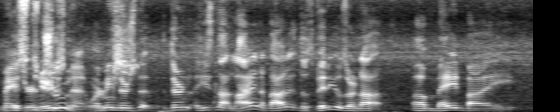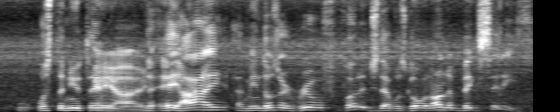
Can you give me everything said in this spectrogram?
major news truth. I mean, there's the, they're, he's not lying about it. Those videos are not uh, made by what's the new thing? AI. The AI. I mean, those are real footage that was going on in big cities.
